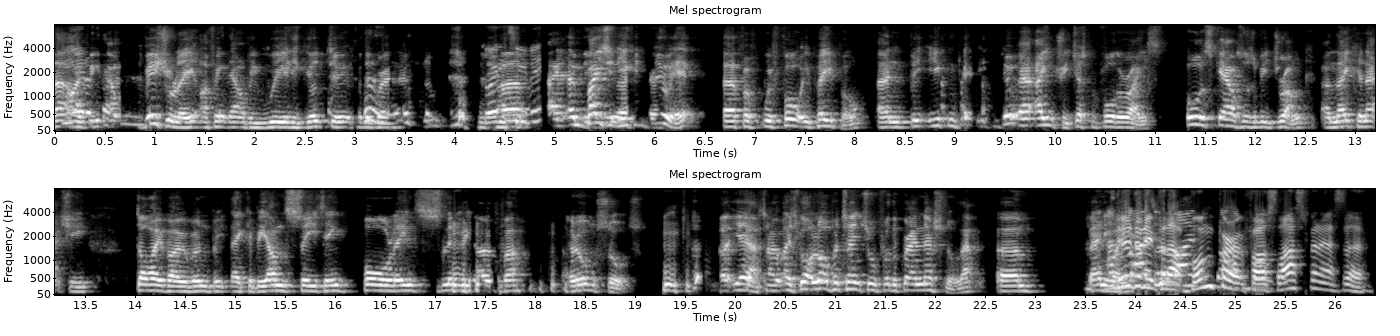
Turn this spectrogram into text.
I think that, visually, I think that would be really good. Do it for the Grand National, Great Uh, TV. and, and basically you can do it uh, for with 40 people, and be, you can get you can do it at Aintree just before the race. All the scousers will be drunk, and they can actually dive over and be, they could be unseating, falling, slipping over, and all sorts. But yeah, so it's got a lot of potential for the Grand National. That, um, but anyway, could have done it for that bumper at Foss bumper. last, Vanessa,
